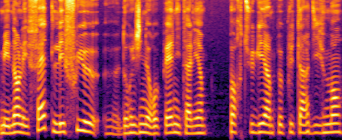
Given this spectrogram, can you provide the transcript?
Mais dans les faits, les flux euh, d'origine européenne, italien, portugais un peu plus tardivement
